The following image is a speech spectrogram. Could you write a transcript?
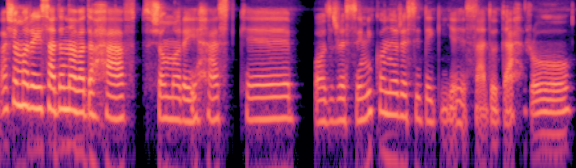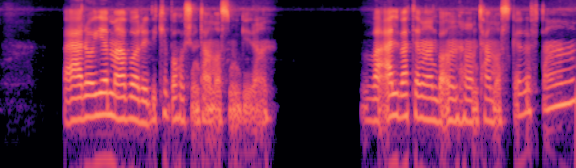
و شماره 197 شماره هست که بازرسی می‌کنه رسیدگی 110 رو برای مواردی که باهاشون تماس می‌گیرن. و البته من با اونها هم تماس گرفتم.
